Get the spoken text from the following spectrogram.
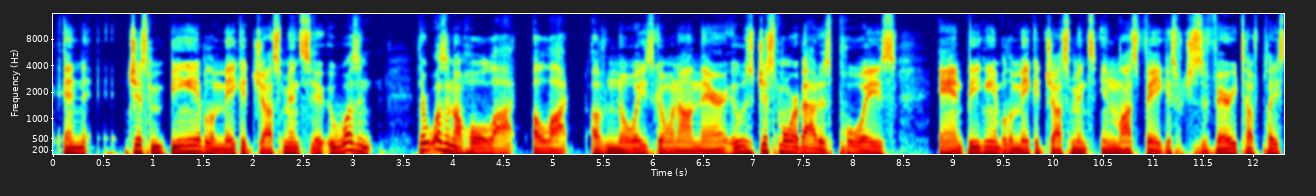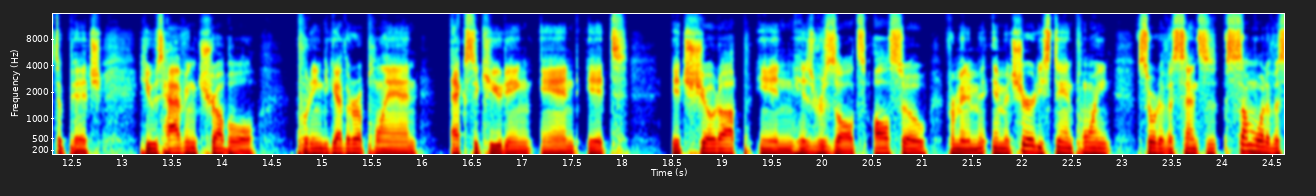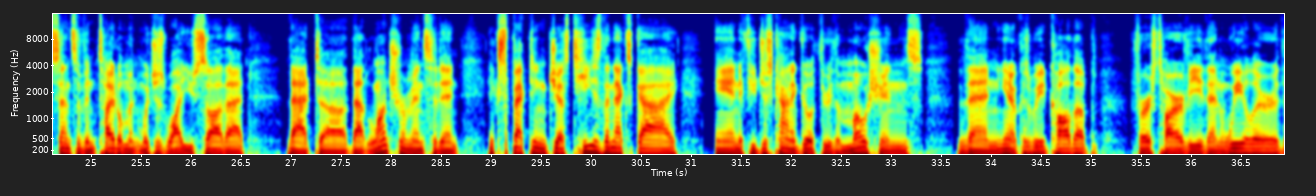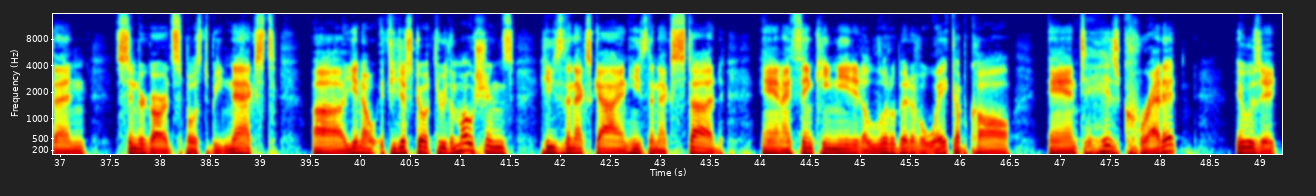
and just being able to make adjustments. It, it wasn't there wasn't a whole lot a lot of noise going on there. It was just more about his poise and being able to make adjustments in Las Vegas, which is a very tough place to pitch. He was having trouble putting together a plan, executing, and it it showed up in his results. Also, from an immaturity standpoint, sort of a sense, somewhat of a sense of entitlement, which is why you saw that that uh, that lunchroom incident, expecting just he's the next guy, and if you just kind of go through the motions, then you know because we had called up first Harvey, then Wheeler, then Syndergaard's supposed to be next. Uh, you know, if you just go through the motions, he's the next guy and he's the next stud. And I think he needed a little bit of a wake up call. And to his credit, it was a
